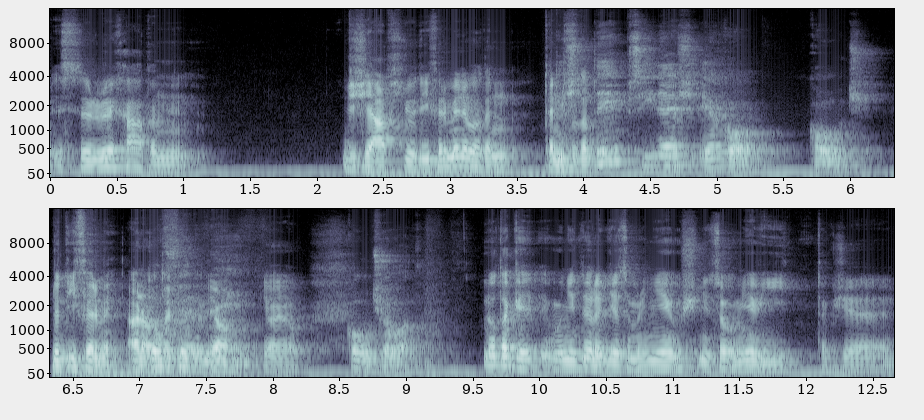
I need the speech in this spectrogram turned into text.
jestli to dobře chápem, když já přijdu do té firmy, nebo ten, ten Když co tam, ty přijdeš jako coach, do té firmy, ano, Do tak, firmy. jo, jo, jo. koučovat, No tak oni ty lidi samozřejmě už něco o mě ví, takže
